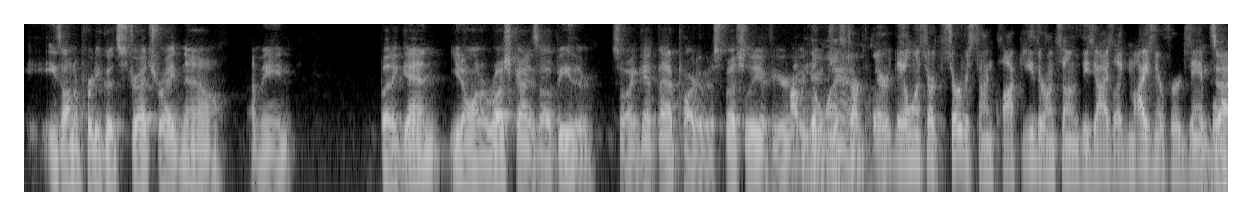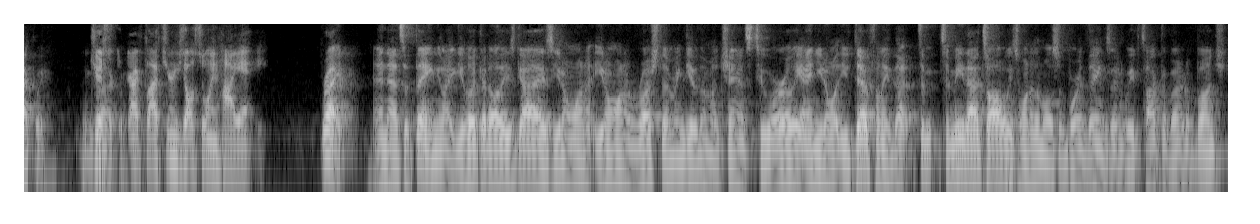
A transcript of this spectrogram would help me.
He's on a pretty good stretch right now. I mean, but again, you don't want to rush guys up either. So I get that part of it, especially if you're. Probably if don't you're want to start their, They don't want to start the service time clock either on some of these guys, like Misner, for example. Exactly. exactly. Just last year, he's also in high A. Right, and that's the thing. Like you look at all these guys, you don't want to you don't want to rush them and give them a chance too early, and you don't you definitely that to, to me that's always one of the most important things, and we've talked about it a bunch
